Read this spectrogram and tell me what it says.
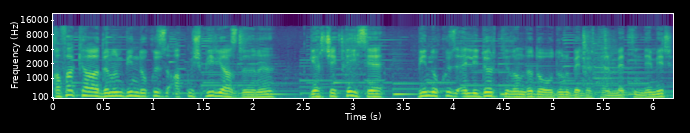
Kafa kağıdının 1961 yazdığını, gerçekte ise 1954 yılında doğduğunu belirten Metin Demir,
